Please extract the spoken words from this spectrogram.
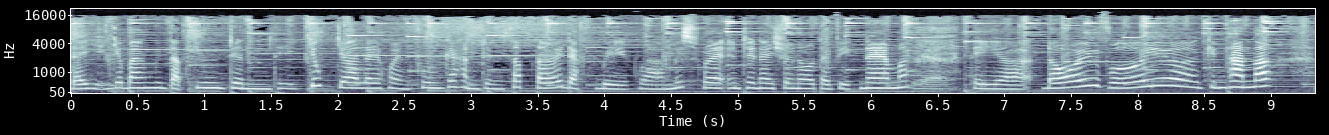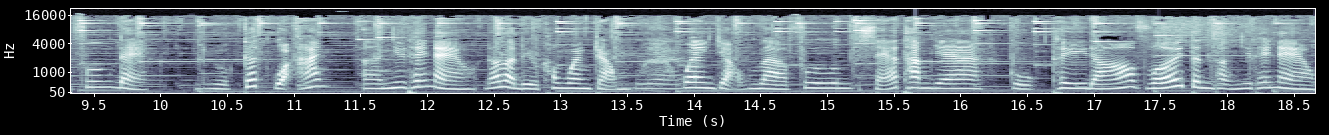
đại diện cho ban biên tập chương trình Thì chúc cho Lê Hoàng Phương cái hành trình sắp tới Đặc biệt là Miss Grand International tại Việt Nam á, yeah. Dạ. Thì uh, đối với uh, Kim Thanh á Phương đạt được kết quả à, như thế nào? Đó là điều không quan trọng. Yeah. Dạ. quan trọng là phương sẽ tham gia cuộc thi đó với tinh thần như thế nào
